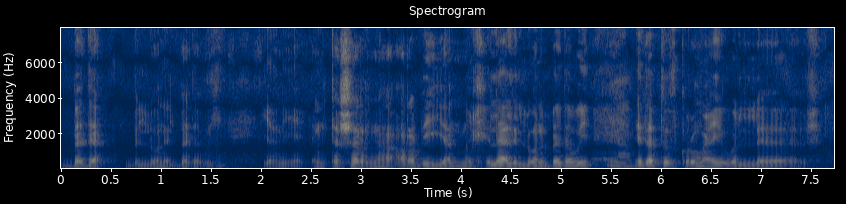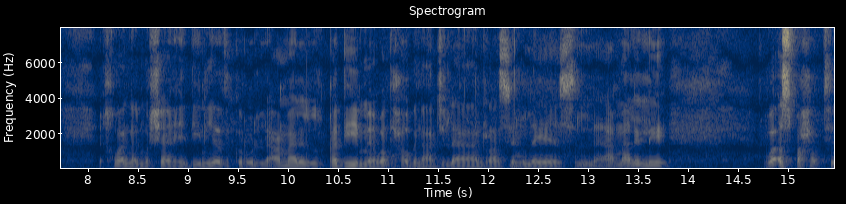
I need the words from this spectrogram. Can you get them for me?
بدأ باللون البدوي يعني انتشرنا عربيا من خلال اللون البدوي. نعم. إذا بتذكروا معي وال إخواننا المشاهدين يذكروا الأعمال القديمة وضحوا بن عجلان راس غليس الأعمال اللي وأصبحت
